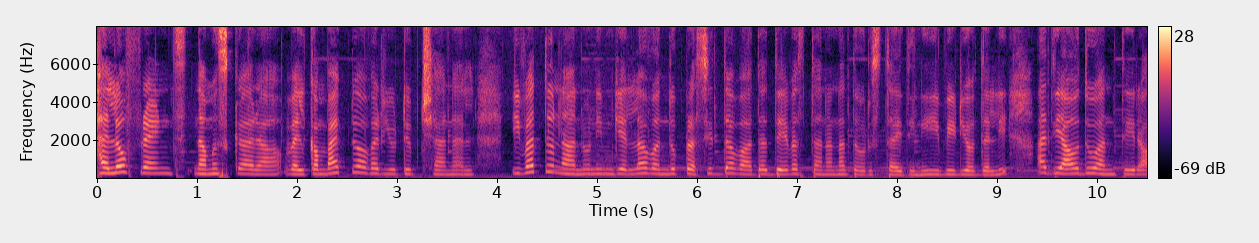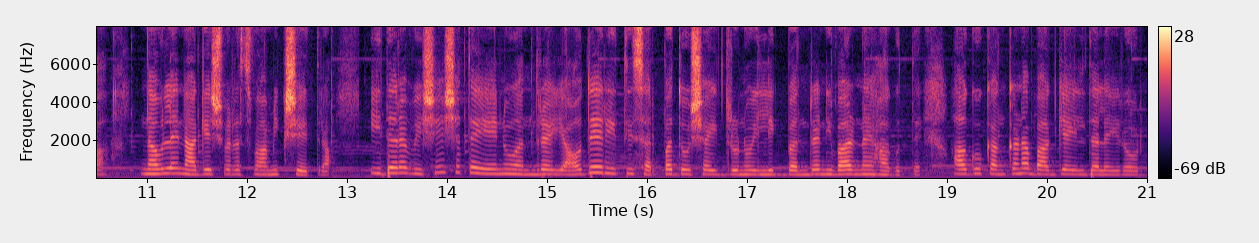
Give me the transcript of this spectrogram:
ಹಲೋ ಫ್ರೆಂಡ್ಸ್ ನಮಸ್ಕಾರ. Welcome back to our YouTube channel ಇವತ್ತು ನಾನು ನಿಮಗೆಲ್ಲ ಒಂದು ಪ್ರಸಿದ್ಧವಾದ ದೇವಸ್ಥಾನನ ತೋರಿಸ್ತಾ ಇದ್ದೀನಿ ಈ ವಿಡಿಯೋದಲ್ಲಿ. ಅದು ಯಾವುದು ಅಂತೀರಾ? ನವಲೆ ನಾಗೇಶ್ವರ ಸ್ವಾಮಿ ಕ್ಷೇತ್ರ. ಇದರ ವಿಶೇಷತೆ ಏನು ಅಂದರೆ ಯಾವುದೇ ರೀತಿ ಸರ್ಪದೋಷ ಇದ್ರೂ ಇಲ್ಲಿಗೆ ಬಂದರೆ ನಿವಾರಣೆ ಆಗುತ್ತೆ. ಹಾಗೂ ಕಂಕಣ ಭಾಗ್ಯ ಇಲ್ದಲೇ ಇರೋರು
